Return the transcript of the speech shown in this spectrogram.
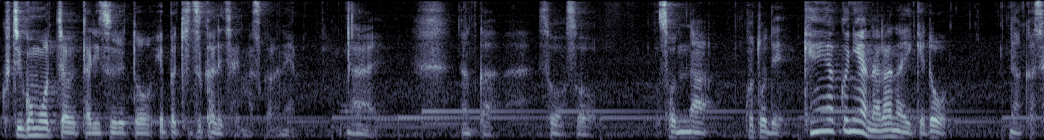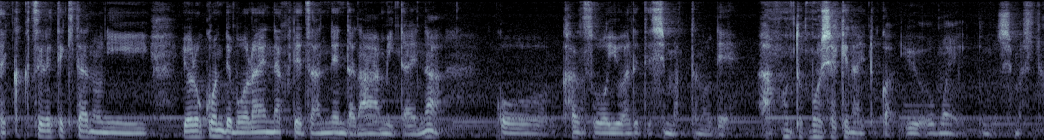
口ごもっちゃったりするとやっぱ気づかれちゃいますからね。はい、なんかそうそうそんなことで倹約にはならないけどなんかせっかく連れてきたのに喜んでもらえなくて残念だなみたいなこう感想を言われてしまったのであ本当申し訳ないとかいう思いをしました。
